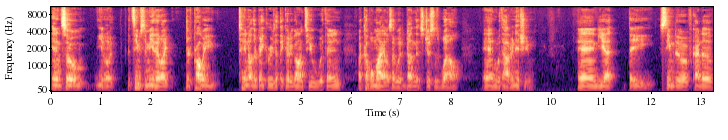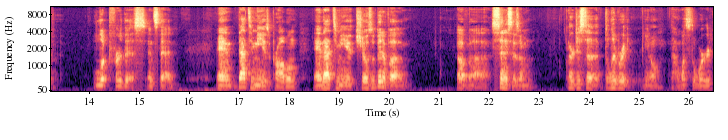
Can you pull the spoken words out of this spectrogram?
and so, you know, it, it seems to me that like there's probably 10 other bakeries that they could have gone to within a couple miles that would have done this just as well and without an issue and yet they seem to have kind of looked for this instead. And that to me is a problem, and that to me shows a bit of a of a cynicism or just a deliberate, you know, what's the word?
